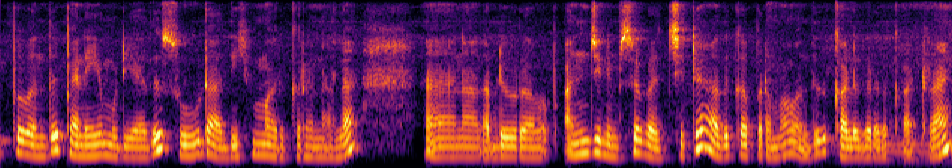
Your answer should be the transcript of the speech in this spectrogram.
இப்போ வந்து பிணைய முடியாது சூடு அதிகமாக இருக்கிறனால நான் அப்படி ஒரு அஞ்சு நிமிஷம் வச்சுட்டு அதுக்கப்புறமா வந்து கழுகிறத காட்டுறேன்.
